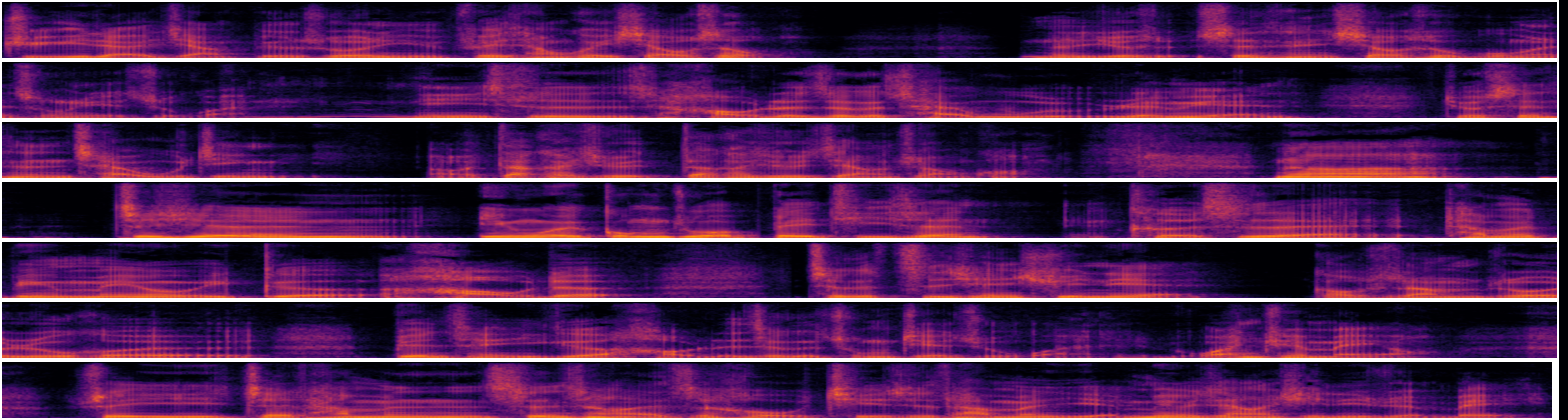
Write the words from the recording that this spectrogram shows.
举例来讲，比如说你非常会销售，那就是升成销售部门的中阶主管。你是好的这个财务人员，就升成财务经理啊，大概就大概就是这样状况。那这些人因为工作被提升，可是哎，他们并没有一个好的这个职前训练。告诉他们说如何变成一个好的这个中介主管，完全没有。所以在他们升上来之后，其实他们也没有这样心理准备，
